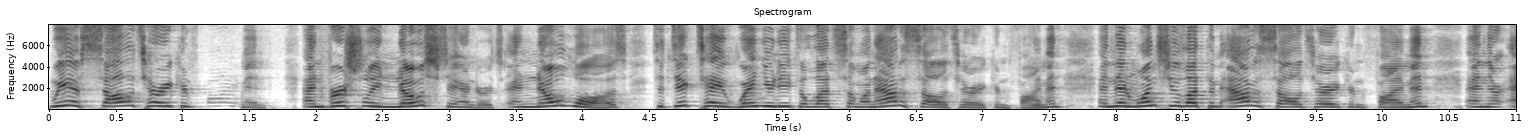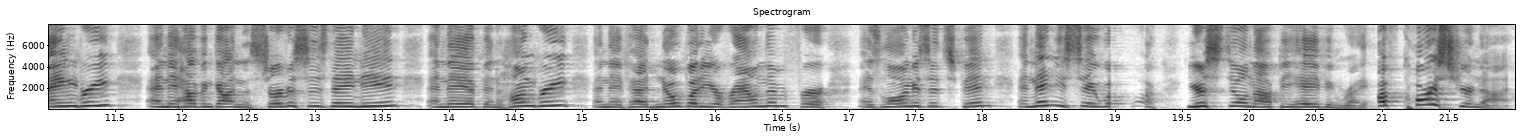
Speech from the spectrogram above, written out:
We have solitary confinement and virtually no standards and no laws to dictate when you need to let someone out of solitary confinement. And then once you let them out of solitary confinement and they're angry and they haven't gotten the services they need and they have been hungry and they've had nobody around them for as long as it's been, and then you say, well, look, you're still not behaving right. Of course you're not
